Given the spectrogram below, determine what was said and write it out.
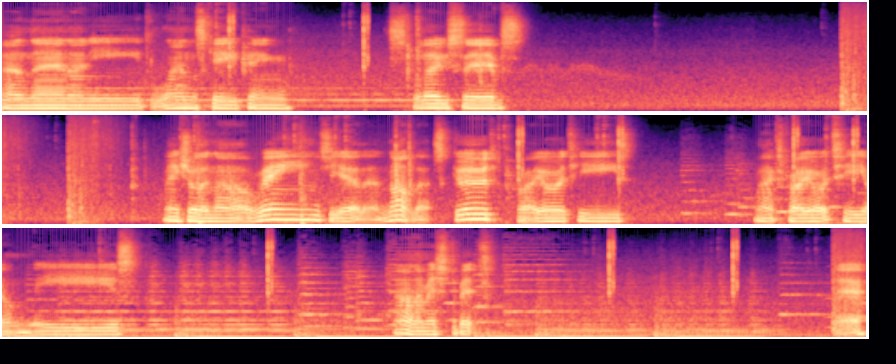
And then I need landscaping, explosives. Make sure they're not range. Yeah, they're not. That's good. Priorities. Max priority on these. Oh, I missed a bit. There.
